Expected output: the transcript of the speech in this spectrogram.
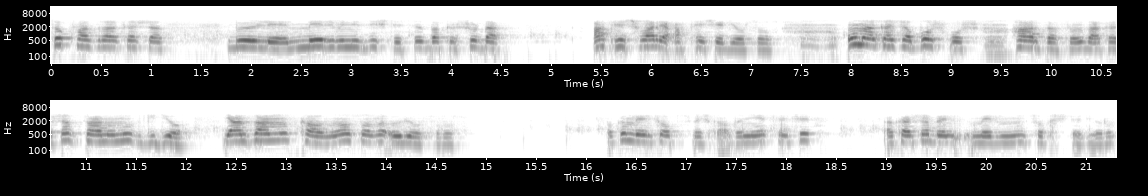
Çok fazla arkadaşlar böyle merminizi işte siz bakın şurada ateş var ya ateş ediyorsunuz. Onu arkadaşlar boş boş harcasınız arkadaşlar canınız gidiyor. Yani canınız kalmıyor sonra ölüyorsunuz. Bakın benimki 35 kaldı. Niye? Çünkü arkadaşlar ben mermimi çok işletiyorum.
